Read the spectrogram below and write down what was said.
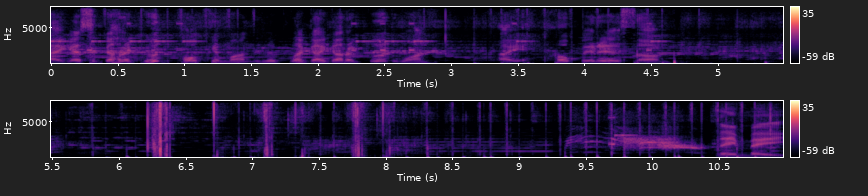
I guess I got a good Pokemon. It looked like I got a good one. I hope it is. Um. Name me.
